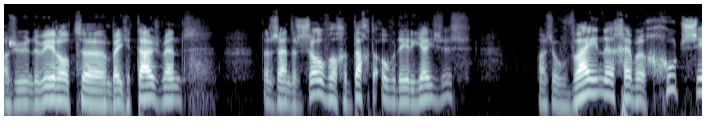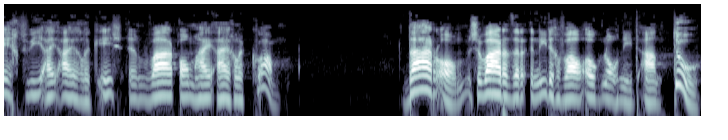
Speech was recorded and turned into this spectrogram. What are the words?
Als u in de wereld uh, een beetje thuis bent, dan zijn er zoveel gedachten over de Heer Jezus, maar zo weinig hebben goed zicht wie hij eigenlijk is en waarom hij eigenlijk kwam. Daarom, ze waren er in ieder geval ook nog niet aan toe.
